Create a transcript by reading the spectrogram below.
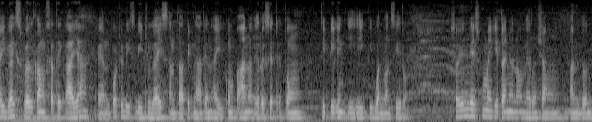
Hi guys, welcome sa Tech Aya. And for today's video guys, ang topic natin ay kung paano i-reset itong TP-Link EAP110 So yun guys, kung makikita nyo no, meron siyang andon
